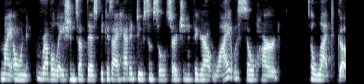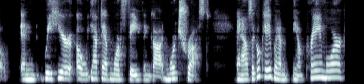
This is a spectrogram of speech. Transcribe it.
my own revelations of this, because I had to do some soul searching and figure out why it was so hard to let go. And we hear, oh, we have to have more faith in God, more trust. And I was like, okay, but I'm, you know, praying more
